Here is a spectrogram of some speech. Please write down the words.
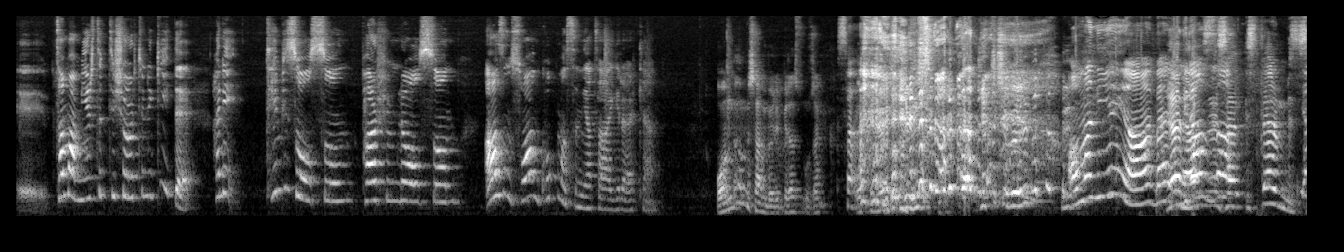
e, tamam yırtık tişörtünü giy de hani temiz olsun, parfümlü olsun, ağzın soğan kokmasın yatağa girerken. Ondan mı sen böyle biraz uzak Sen-? Gittikçe böyle Ama niye ya? Ben Yani biraz da... sen ister misin?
